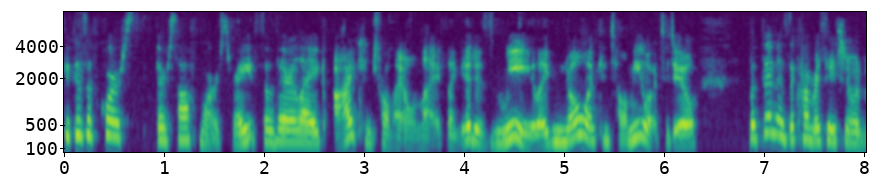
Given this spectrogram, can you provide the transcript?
because, of course, they're sophomores, right? So they're like, I control my own life. Like, it is me. Like, no one can tell me what to do. But then as the conversation would,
